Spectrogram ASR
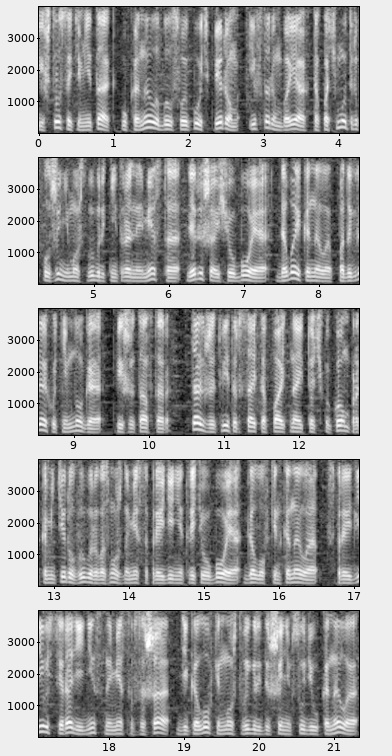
И что с этим не так? У Канело был свой путь в первом и втором боях, так почему Трипл G не может выбрать нейтральное место для решающего боя? Давай, Канело, подыграй хоть немного, пишет автор. Также твиттер сайта fightnight.com прокомментировал выбор возможного места проведения третьего боя Головкин-Канело. Справедливости ради единственное место в США, где Головкин может выиграть решением судей у Канело,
